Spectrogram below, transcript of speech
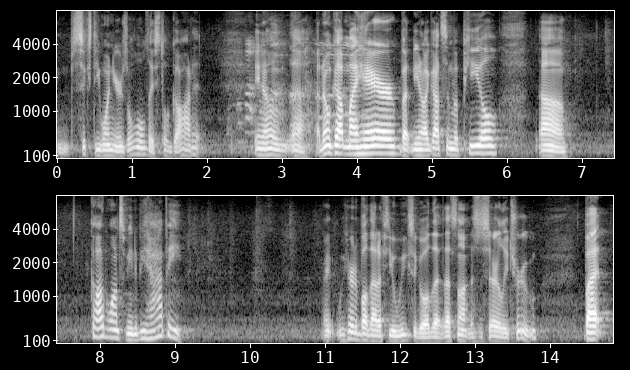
I'm 61 years old. I still got it. You know, uh, I don't got my hair, but, you know, I got some appeal. Uh, God wants me to be happy. Right? We heard about that a few weeks ago. That that's not necessarily true, but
